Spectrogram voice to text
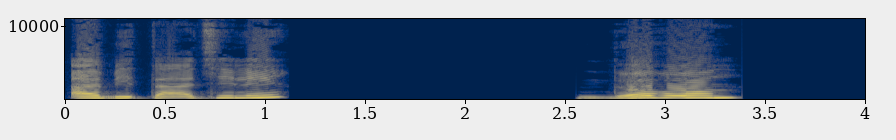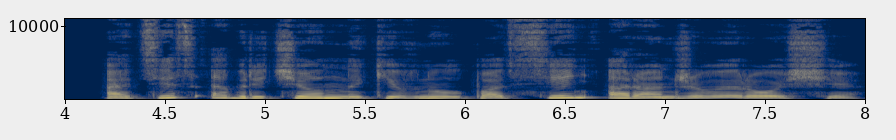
обитатели?» «Да вон!» Отец обреченно кивнул под сень оранжевой рощи.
